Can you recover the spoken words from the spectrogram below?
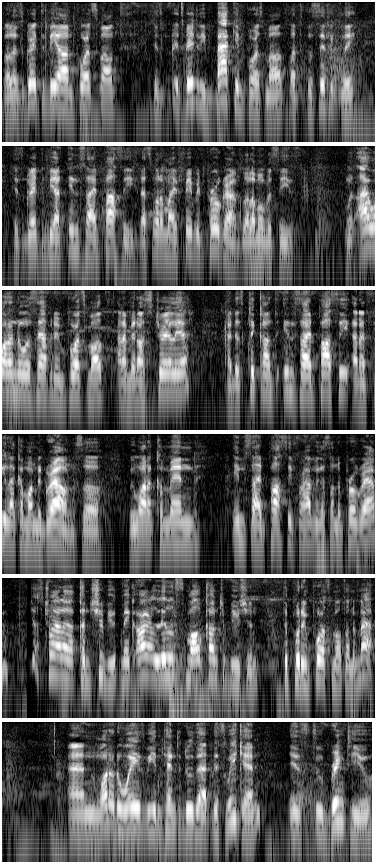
Well, it's great to be on Portsmouth. It's, it's great to be back in Portsmouth, but specifically, it's great to be on Inside Possie. That's one of my favorite programs while I'm overseas. When I want to know what's happening in Portsmouth and I'm in Australia, I just click on to Inside Possie and I feel like I'm on the ground. So we want to commend Inside Possie for having us on the program. Just trying to contribute, make our little small contribution to putting Portsmouth on the map. And one of the ways we intend to do that this weekend is to bring to you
